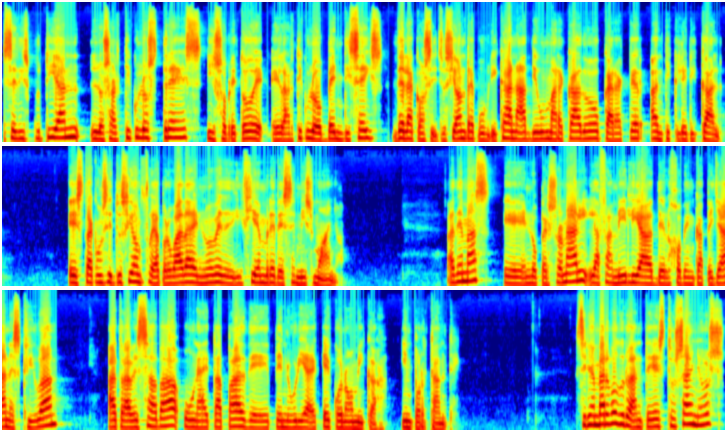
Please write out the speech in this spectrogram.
se discutían los artículos 3 y sobre todo el artículo 26 de la Constitución republicana de un marcado carácter anticlerical. Esta Constitución fue aprobada el 9 de diciembre de ese mismo año. Además, eh, en lo personal, la familia del joven capellán escriba atravesaba una etapa de penuria económica importante. Sin embargo, durante estos años,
